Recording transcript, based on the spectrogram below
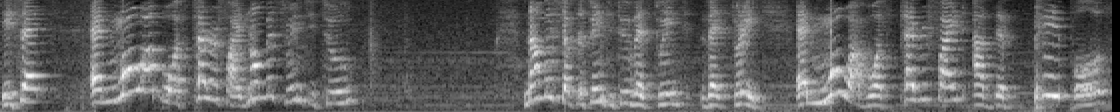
He said, and Moab was terrified. Numbers 22. Numbers chapter 22, verse 20, verse 3. And Moab was terrified at the people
